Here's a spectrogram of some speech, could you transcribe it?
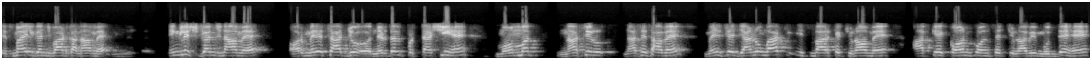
इस्माइलगंज वार्ड का नाम है। इंग्लिशगंज नाम है। और मेरे साथ जो निर्दल प्रत्याशी हैं, मोहम्मद नासिर नासिर साहब हैं, मैं इनसे जानूँगा कि इस बार के चुनाव में आपके कौन कौन से चुनावी मुद्दे हैं,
